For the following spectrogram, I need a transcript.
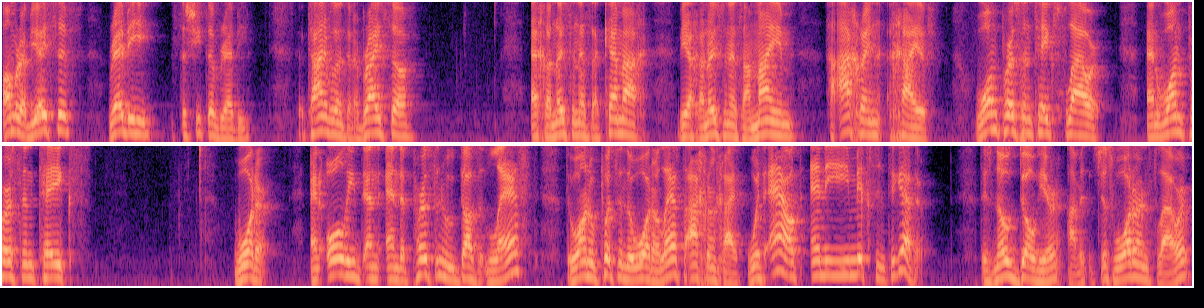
Amr Rabbi Yosef, Rebbe, it's the sheet of Rebbe. The we learned in a Braisa, Echa Noisan Es HaKemach, V'echa Noisan Ha'achrein Chayiv. One person takes flour, and one person takes water. And all he and, and the person who does it last, the one who puts in the water last, Achron Chayiv, without any mixing together. There's no dough here. It's just water and flour.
